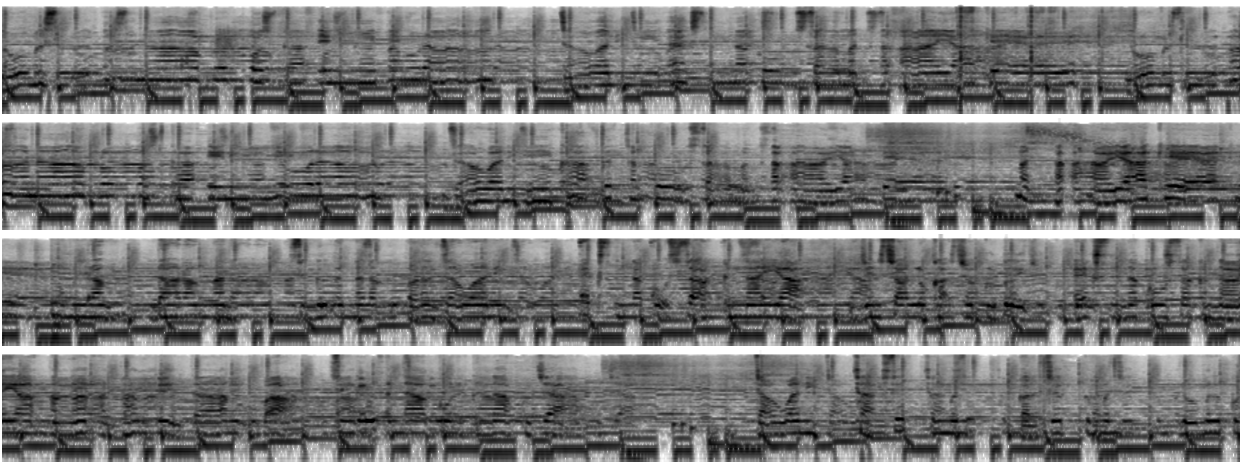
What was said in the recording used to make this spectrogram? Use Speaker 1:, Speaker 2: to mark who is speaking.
Speaker 1: Normal na propose ka ini paura Jawani ex na ko sama sa ayake Normal na propose ka ini yura Jawani ka getangku sama sa ayake Man ayake Umrang darangan Tanggalan na ako parang zawanin Ex na ko sa kanaya. Jin sa luka sukuday Ex na ko sa kanaya. Ang antang din tarang uba Single anak ko na anak ko ja Zawani, taksip kaman Kalsip kaman Lumal ko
